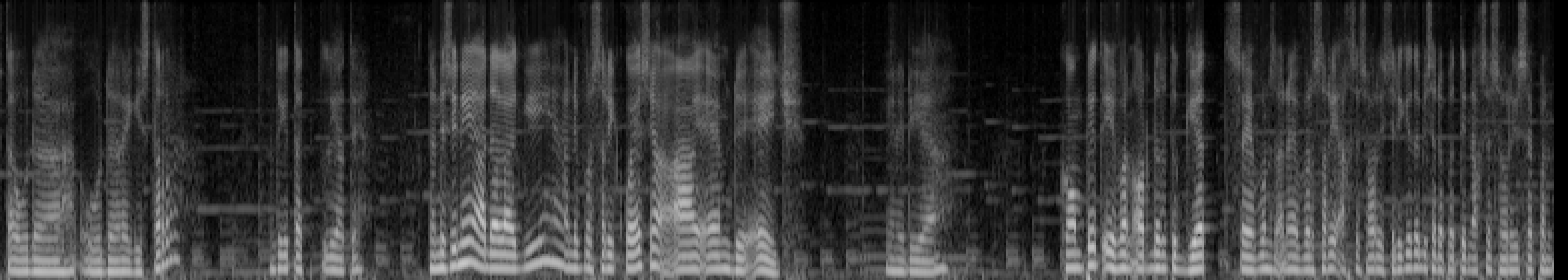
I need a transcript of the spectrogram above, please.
Kita udah udah register. Nanti kita lihat ya. Dan di sini ada lagi anniversary quest ya I am the age. Ini dia. Complete event order to get seven anniversary accessories. Jadi kita bisa dapetin aksesori seven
